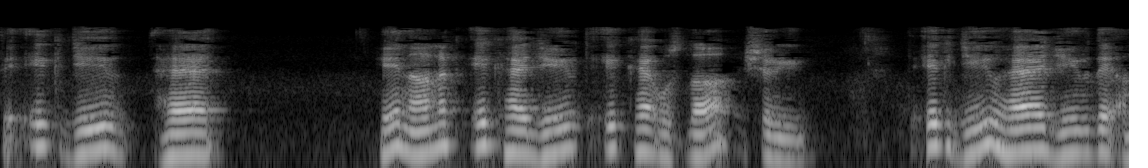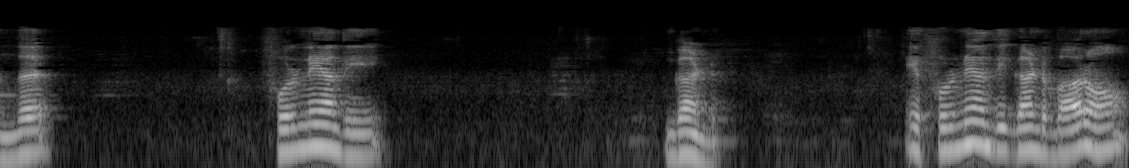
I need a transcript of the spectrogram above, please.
ਤੇ ਇੱਕ ਜੀਵ ਹੈ हे ਨਾਨਕ, ਇੱਕ ਹੈ ਜੀਵ ਤੇ ਇੱਕ ਹੈ ਉਸ ਦਾ ਸ਼ਰੀਰ। ਤੇ ਇੱਕ ਜੀਵ ਹੈ ਜੀਵ ਦੇ ਅੰਦਰ ਫੁਰਨਿਆਂ ਦੀ ਗੰਢ। ਇਹ ਫੁਰਨਿਆਂ ਦੀ ਗੰਢ ਬਾਹਰੋਂ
